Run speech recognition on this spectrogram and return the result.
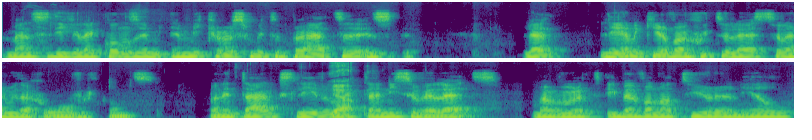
mensen die gelijk ons in, in micro's moeten praten, is leer een keer van goed te luisteren naar hoe dat je overkomt. Want in het dagelijks leven Ja. maakt dat niet zoveel uit. Maar voor het, ik ben van nature een heel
